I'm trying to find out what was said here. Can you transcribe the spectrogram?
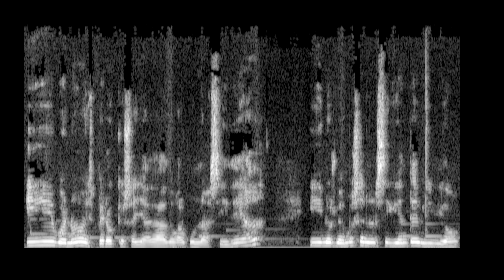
Y bueno, espero que os haya dado algunas ideas y nos vemos en el siguiente vídeo.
